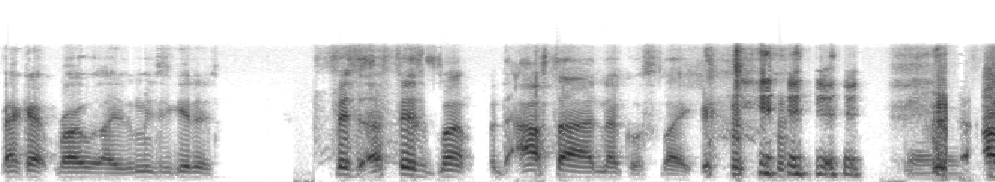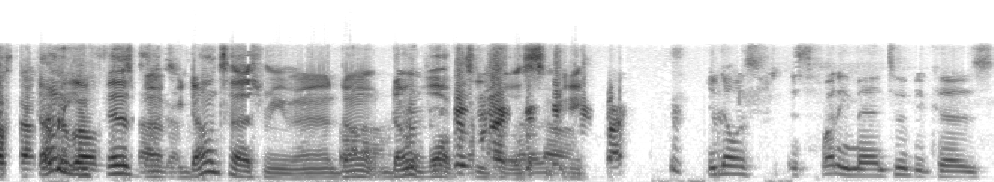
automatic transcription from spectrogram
back up, bro. Like, let me just get a fist a fist bump with the outside knuckles. Like, outside don't even fist bump me. Don't touch me, man. Don't don't walk too close to me, You know, it's it's funny, man, too, because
